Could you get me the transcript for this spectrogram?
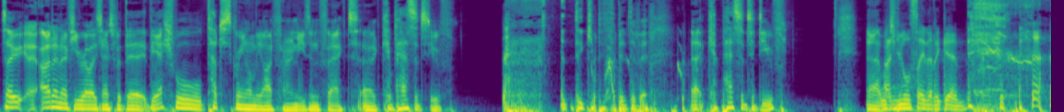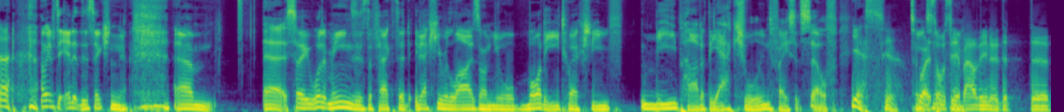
so uh, I don't know if you realize, James, but the the actual touch screen on the iPhone is in fact uh, capacitive. Uh, capacitive. Uh, which and you'll say that again. I'm going to have to edit this section now. Um, uh, so what it means is the fact that it actually relies on your body to actually f- be part of the actual interface itself. yes, yeah. So well, it's it's, obviously about you know the the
